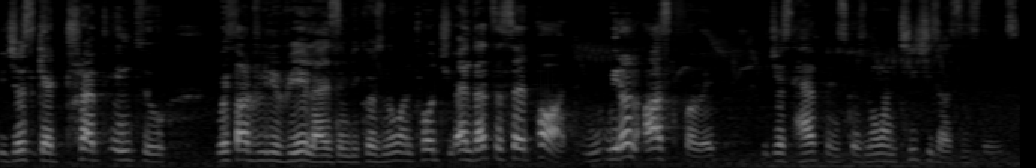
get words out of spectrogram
you just get trapped into without really realizing because no one taught you. And that's the sad part. We don't ask for it. It just happens because no one teaches us these days.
